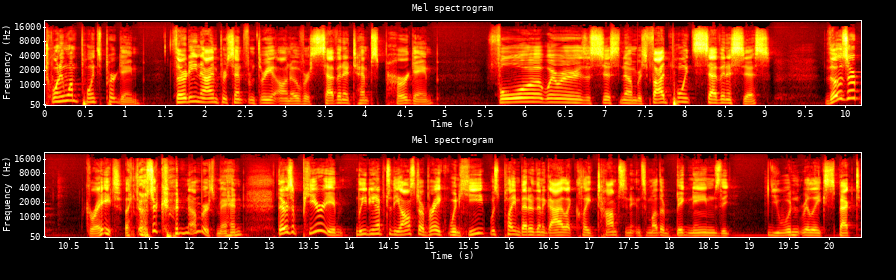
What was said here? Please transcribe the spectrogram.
21 points per game, 39% from three on over seven attempts per game, four, where were his assist numbers? 5.7 assists, those are great. Like those are good numbers, man. There's a period leading up to the All Star break when he was playing better than a guy like Klay Thompson and some other big names that you wouldn't really expect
